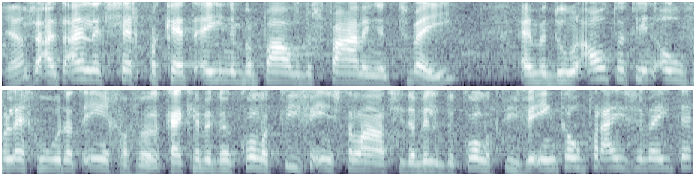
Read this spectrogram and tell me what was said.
Ja? Dus uiteindelijk zegt pakket 1 een bepaalde besparing en 2. En we doen altijd in overleg hoe we dat in gaan vullen. Kijk, heb ik een collectieve installatie, dan wil ik de collectieve inkoopprijzen weten.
